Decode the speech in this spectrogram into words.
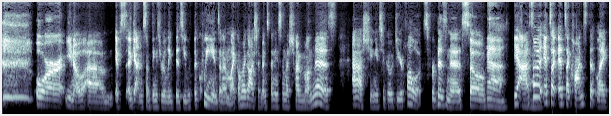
or you know um, if again something's really busy with the queens and i'm like oh my gosh i've been spending so much time on this ash you need to go do your follow-ups for business so yeah yeah, yeah. so it's a it's a constant like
